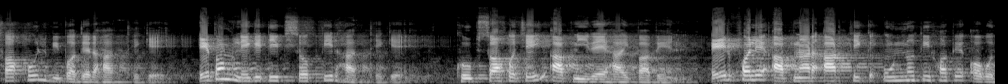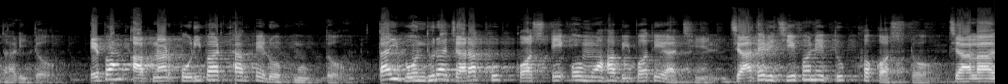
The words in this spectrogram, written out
সকল বিপদের হাত থেকে এবং নেগেটিভ শক্তির হাত থেকে খুব সহজেই আপনি রেহাই পাবেন। এর ফলে আপনার আর্থিক উন্নতি হবে অবধারিত। এবং আপনার পরিবার থাকবে রোগমুক্ত। তাই বন্ধুরা, যারা খুব কষ্টে ও মহা বিপদে আছেন, যাদের জীবনে দুঃখ কষ্ট, জ্বালা,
